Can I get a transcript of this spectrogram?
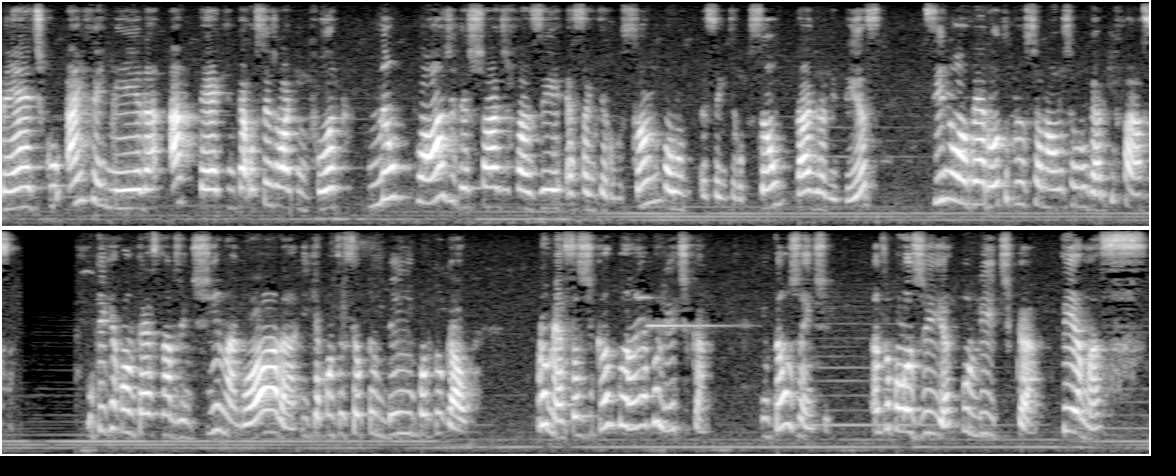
médico, a enfermeira, a técnica, ou seja lá quem for, não pode deixar de fazer essa interrupção, essa interrupção da gravidez se não houver outro profissional no seu lugar que faça. O que, que acontece na Argentina agora e que aconteceu também em Portugal? Promessas de campanha política. Então, gente, antropologia, política, temas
